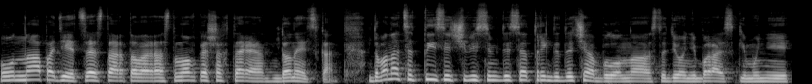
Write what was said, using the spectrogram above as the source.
у нападі. Це стартова розстановка Шахтаря Донецька. 12 тисяч 83 глядача було на стадіоні Бразький муні...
